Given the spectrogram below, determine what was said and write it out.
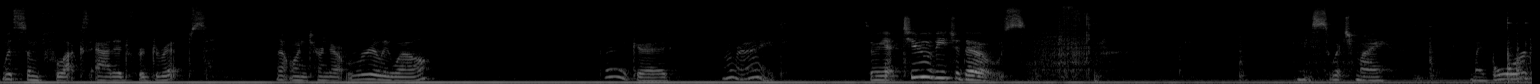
with some flux added for drips. That one turned out really well. Very good. All right. So we got two of each of those. Let me switch my my board.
